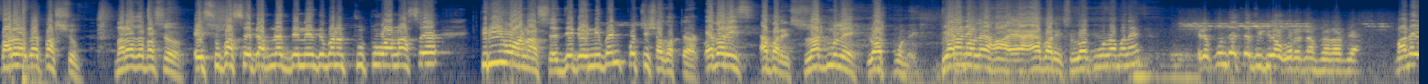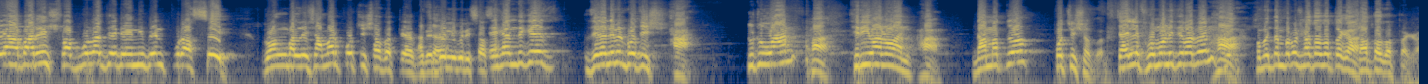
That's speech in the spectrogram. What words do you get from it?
বারো হাজার পাঁচশো। বারো হাজার পাঁচশো। এই সুপার সেট আপনার দিনে দেবেন টু টু ওয়ান আছে থ্রি ওয়ান আছে যেটা নিবেন পঁচিশ হাজার টাকা এভারেজ অ্যাভারেজ লট মূলে? লট মূলে। যেটা হ্যাঁ লট মূলে মানে এটা কোন জায়গায় ভিডিও করেন আপনারা? মানে অ্যাভারেজ সবগুলা যেটা নিবেন পুরা সেট রং বালিশ আমার পঁচিশ হাজার টাকা করে আচ্ছা। ডেলিভারি চার্জ এখান থেকে যেটা নেবেন পঁচিশ। হ্যাঁ। টু টু ওয়ান হ্যাঁ। থ্রি ওয়ান ওয়ান হ্যাঁ। দাম মাত্র পঁচিশ হাজার। চাইলে ফোমও নিতে পারবেন। হ্যাঁ। ফোনের দাম পড়বে সাত হাজার টাকা। সাত হাজার টাকা।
